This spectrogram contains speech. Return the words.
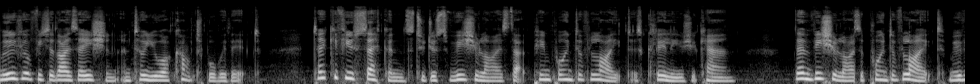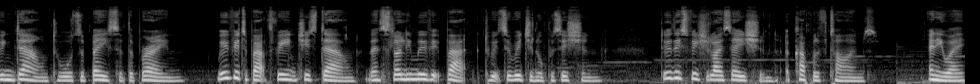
Move your visualization until you are comfortable with it. Take a few seconds to just visualize that pinpoint of light as clearly as you can. Then visualize a point of light moving down towards the base of the brain. Move it about 3 inches down, then slowly move it back to its original position. Do this visualization a couple of times. Anyway,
